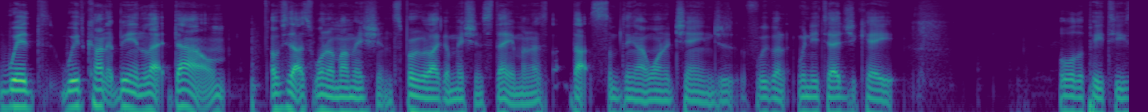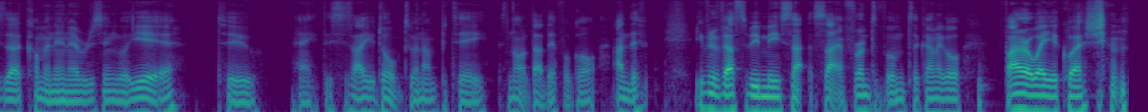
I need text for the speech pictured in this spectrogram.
with with kind of being let down, obviously that's one of my missions. Probably like a mission statement. That's, that's something I want to change. If we're gonna, we need to educate all the PTs that are coming in every single year to, hey, this is how you talk to an amputee. It's not that difficult. And if, even if it has to be me sat sat in front of them to kind of go, fire away your questions,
